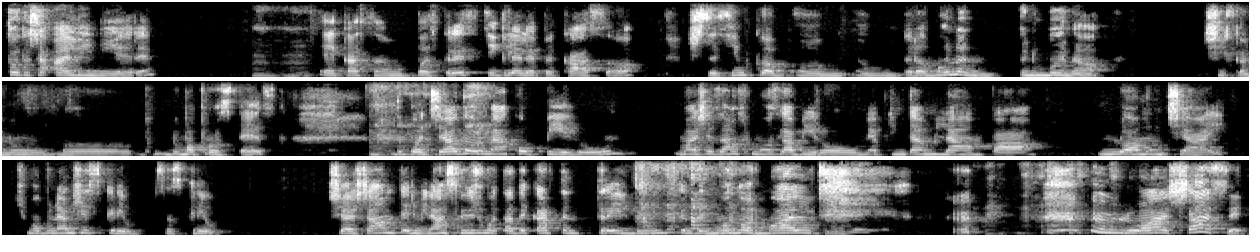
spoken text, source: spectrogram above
tot așa aliniere. Uh-huh. E ca să îmi păstrez stiglele pe casă și să simt că um, um, rămân în, în mână și că nu mă, nu mă prostesc. După ce adormea copilul, mă așezam frumos la birou, mi-aprindeam lampa, îmi luam un ceai și mă puneam și scriu, să scriu. Și așa am terminat scris jumătate de carte în trei luni, când în mod normal îmi lua șase.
